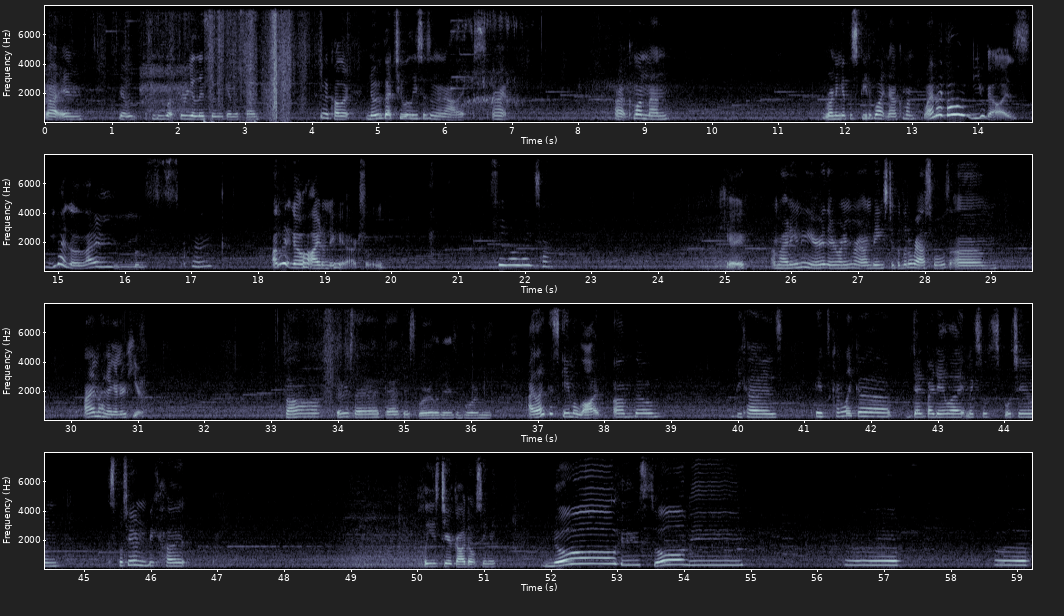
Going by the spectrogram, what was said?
Got in. No, I think we got three Alysas again this time. I'm gonna call her. No, we've got two Alysas and an Alex. Alright. Alright, come on, man. Running at the speed of light now. Come on. Why am I following you guys? You guys are lame. I'm gonna go hide under here, actually. Later. Okay. I'm hiding under here. They're running around being stupid little rascals. Um, I'm hiding under here. Father said that this world isn't for me. I like this game a lot, um, though, because it's kind of like a Dead by Daylight mixed with Splatoon. Splatoon because. Please, dear God, don't see me. No, he saw me. Uh, uh,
